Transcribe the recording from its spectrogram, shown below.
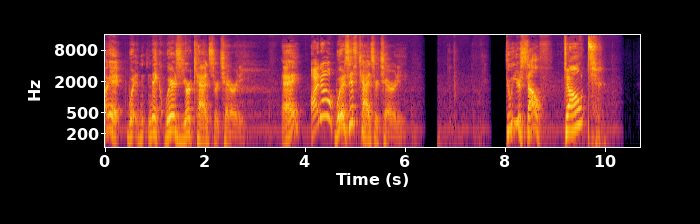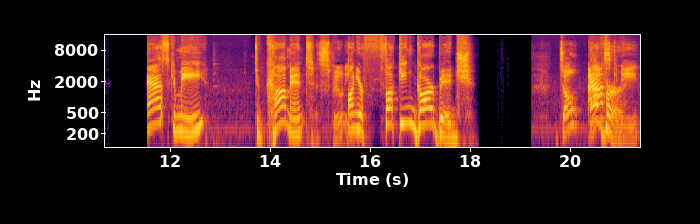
Okay, where, Nick, where's your cancer charity? Eh? I know. Where's his cancer charity? Do it yourself. Don't ask me to comment It's spoony. on your fucking garbage Don't ever. ask Ever. me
